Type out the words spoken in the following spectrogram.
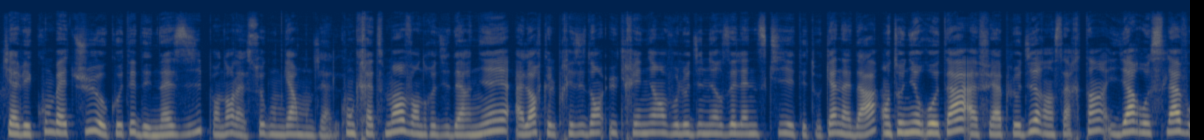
qui avaient combattu aux côtés des nazis pendant la Seconde Guerre mondiale. Concrètement, vendredi dernier, alors que le président ukrainien Volodymyr Zelensky était au Canada, Anthony Rota a fait applaudir un certain Yaroslav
